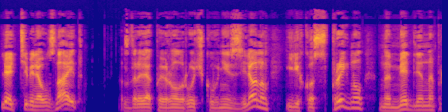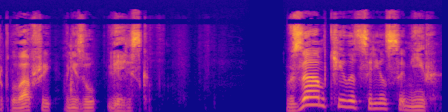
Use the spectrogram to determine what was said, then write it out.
Летти меня узнает? Здоровяк повернул ручку вниз зеленым и легко спрыгнул на медленно проплывавший внизу вереск. В замке воцарился мир.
